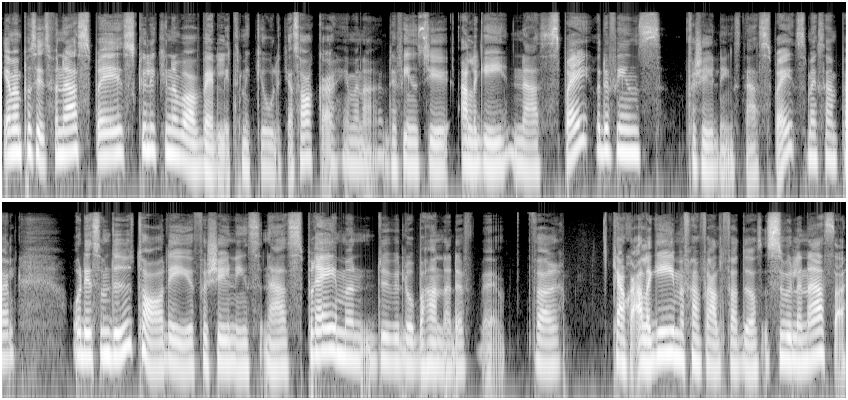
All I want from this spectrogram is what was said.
Ja men precis, för nässpray skulle kunna vara väldigt mycket olika saker. Jag menar, det finns ju allerginässpray och det finns förkylningsnässpray som exempel. Och det som du tar det är ju förkylningsnässpray men du vill då behandla det eh, för kanske allergi men framförallt för att du har svullen näsa.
